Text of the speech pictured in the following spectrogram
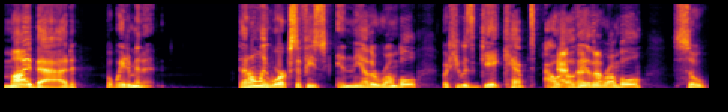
My bad." But wait a minute. That only works if he's in the other rumble, but he was gate kept out At of the other num- rumble. So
